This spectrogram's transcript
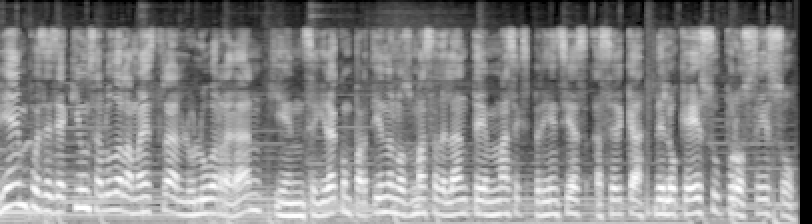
Bien, pues desde aquí un saludo a la maestra Lulú Barragán, quien seguirá compartiéndonos más adelante más experiencias acerca de lo que es su proceso.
